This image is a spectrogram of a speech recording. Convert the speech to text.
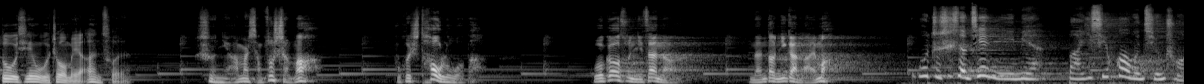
杜新武皱眉暗存，这娘们想做什么？不会是套路我吧？我告诉你在哪，难道你敢来吗？我只是想见你一面，把一些话问清楚。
